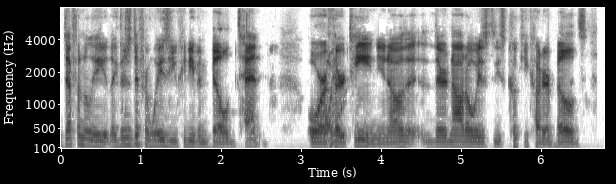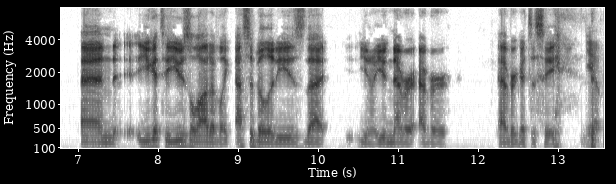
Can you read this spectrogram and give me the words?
definitely like there's different ways you could even build 10 or Oh, yeah. 13, you know, they're not always these cookie cutter builds. And you get to use a lot of like S abilities that, you know, you never ever ever get to see. Yep.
